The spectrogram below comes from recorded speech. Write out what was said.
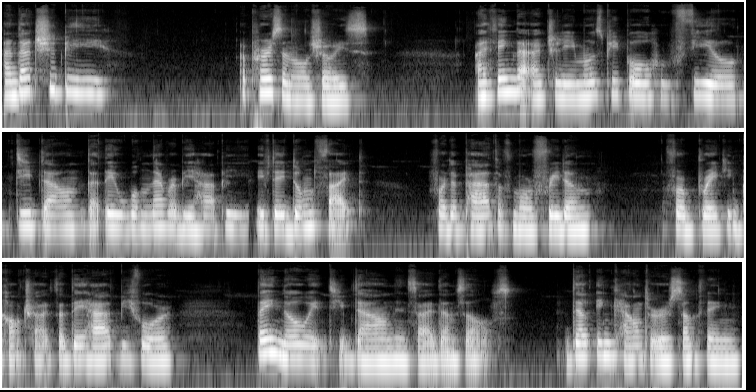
And that should be a personal choice. I think that actually most people who feel deep down that they will never be happy if they don't fight for the path of more freedom, for breaking contracts that they had before, they know it deep down inside themselves. They'll encounter something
